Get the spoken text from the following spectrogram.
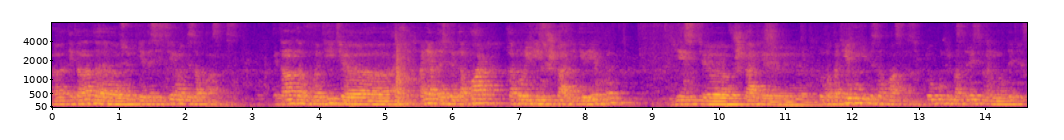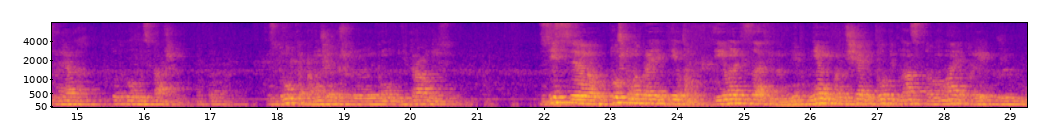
Э, Это надо, все-таки это система безопасности. Это надо вводить, э, понятно, если это парк, который есть в штате директор, есть э, в штате э, кто-то по технике безопасности, кто будет непосредственно на вот этих снарядах, кто такого будет старше. Инструктор, потому что это, ж, э, это могут быть и травмы, и. Здесь э, то, что мы проект делаем, и он обязательно, мне, мне мы пообещали до 15 мая проект уже будет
